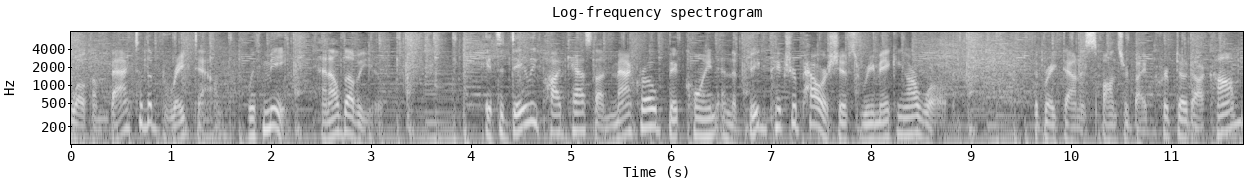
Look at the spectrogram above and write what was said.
Welcome back to The Breakdown with me, NLW. It's a daily podcast on macro, Bitcoin, and the big picture power shifts remaking our world. The Breakdown is sponsored by Crypto.com,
